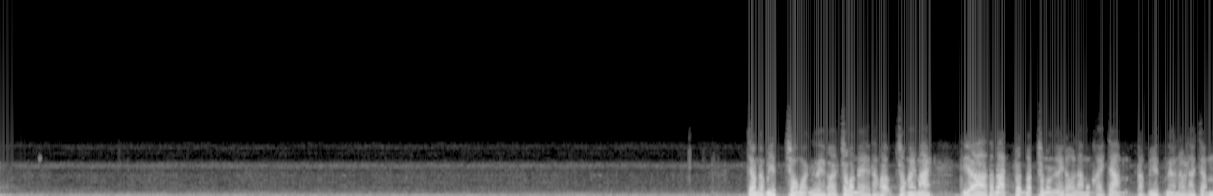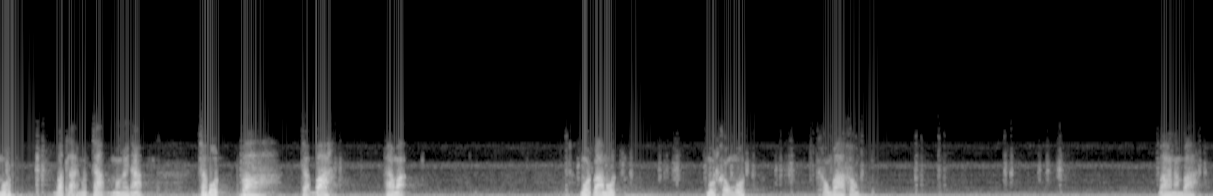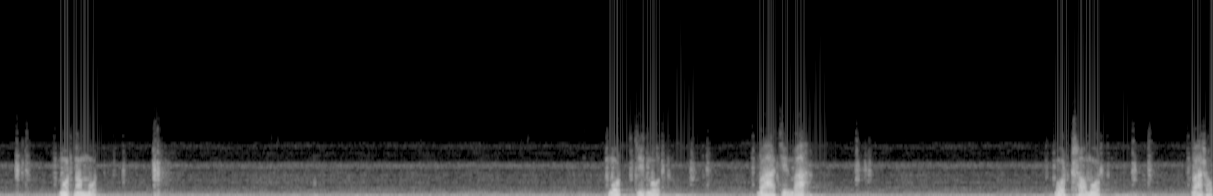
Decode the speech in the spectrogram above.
Chào đặc biệt cho mọi người và cho bạn bè tham khảo cho ngày mai. Thì à, Tâm Đạt vẫn bắt cho mọi người đó là một cái chạm đặc biệt nữa đó là chạm một. Bắt lại một chạm mọi người nhá chạm một và chạm ba. Phải không ạ. Một ba một. Một không một. Không ba không. Ba năm ba. Một năm một. Một chín một. Ba chín ba. Một sáu một ba sáu?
